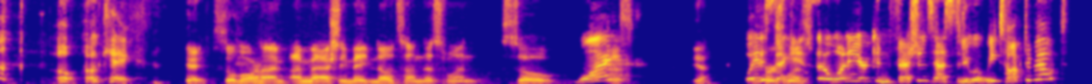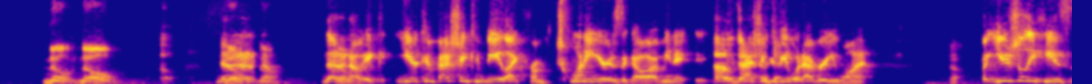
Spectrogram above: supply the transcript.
Oh, okay. okay, so Lauren, I'm I'm actually made notes on this one. So What? Uh, yeah, Wait a second. So one of your confessions has to do what we talked about? no, no, no, no, no, no, no. No, no, No. no. It, your confession can be like from 20 years ago. I mean, it, Oh, got it, confession can okay. be whatever you want. Yeah. But usually he's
